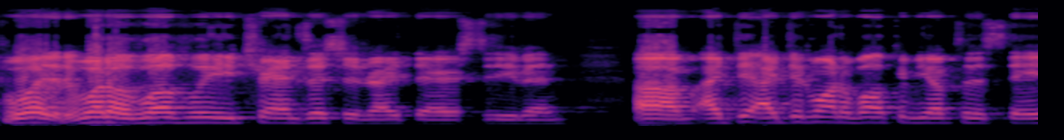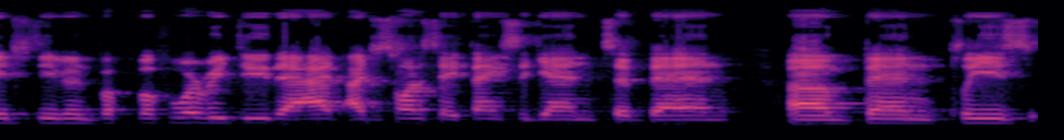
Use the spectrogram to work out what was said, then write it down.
what what a lovely transition right there, Steven. Um, I did I did want to welcome you up to the stage, Steven. But before we do that, I just want to say thanks again to Ben. Um, ben, please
